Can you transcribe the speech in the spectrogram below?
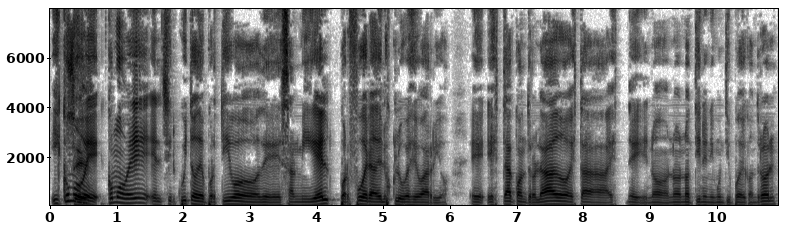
¿Y cómo Sí. ve, cómo ve el circuito deportivo de San Miguel por fuera de los clubes de barrio? Eh, ¿está controlado? ¿Está, es- eh, no, no, no tiene ningún tipo de control?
